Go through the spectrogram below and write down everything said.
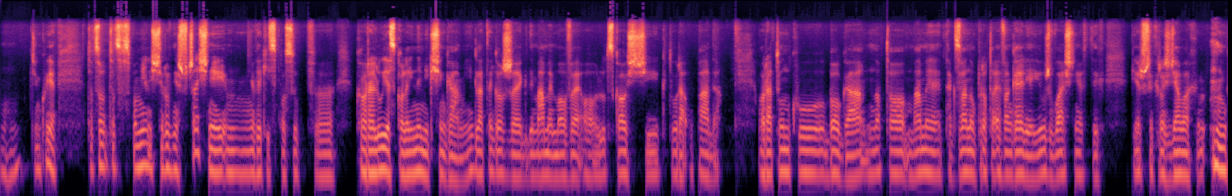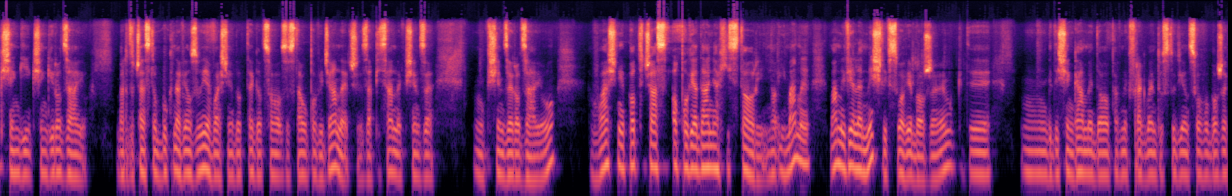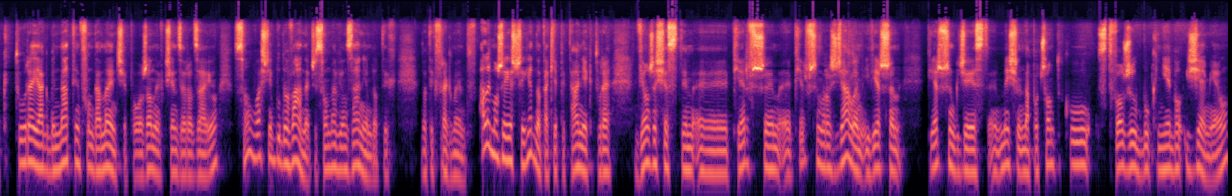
Mhm, dziękuję. To co, to, co wspomnieliście również wcześniej, mm, w jakiś sposób e, koreluje z kolejnymi księgami, dlatego że gdy mamy mowę o ludzkości, która upada, o ratunku Boga, no to mamy tak zwaną protoewangelię już właśnie w tych pierwszych rozdziałach księgi, księgi Rodzaju. Bardzo często Bóg nawiązuje właśnie do tego, co zostało powiedziane, czy zapisane w księdze, w księdze Rodzaju, właśnie podczas opowiadania historii. No i mamy, mamy wiele myśli w Słowie Bożym, gdy gdy sięgamy do pewnych fragmentów studiując Słowo Boże, które jakby na tym fundamencie położonym w Księdze Rodzaju są właśnie budowane, czy są nawiązaniem do tych, do tych fragmentów. Ale może jeszcze jedno takie pytanie, które wiąże się z tym e, pierwszym, e, pierwszym rozdziałem i wierszem pierwszym, gdzie jest myśl, na początku stworzył Bóg niebo i ziemię.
